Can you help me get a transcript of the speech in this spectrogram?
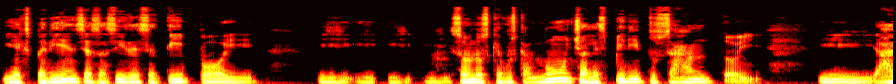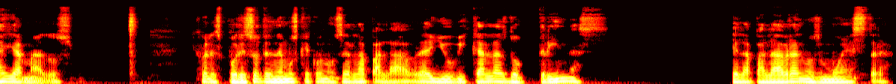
y experiencias así de ese tipo y, son los que buscan mucho al Espíritu Santo y, y, ay, amados, por eso tenemos que conocer la palabra y ubicar las doctrinas que la palabra nos muestra.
